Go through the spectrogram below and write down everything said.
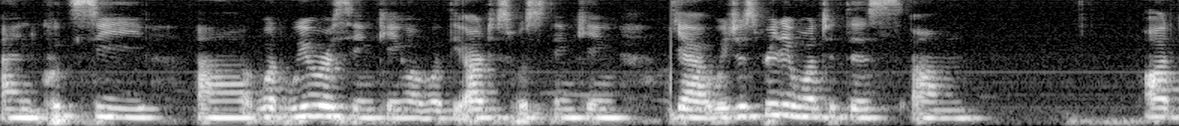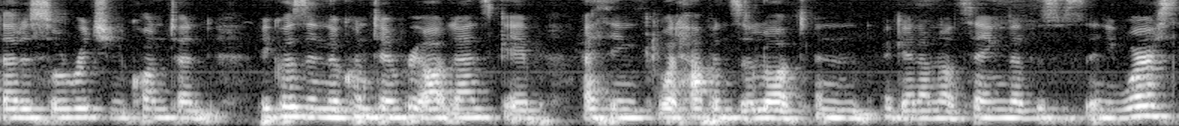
and could see uh, what we were thinking or what the artist was thinking. Yeah, we just really wanted this. Um, art that is so rich in content because in the contemporary art landscape i think what happens a lot and again i'm not saying that this is any worse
